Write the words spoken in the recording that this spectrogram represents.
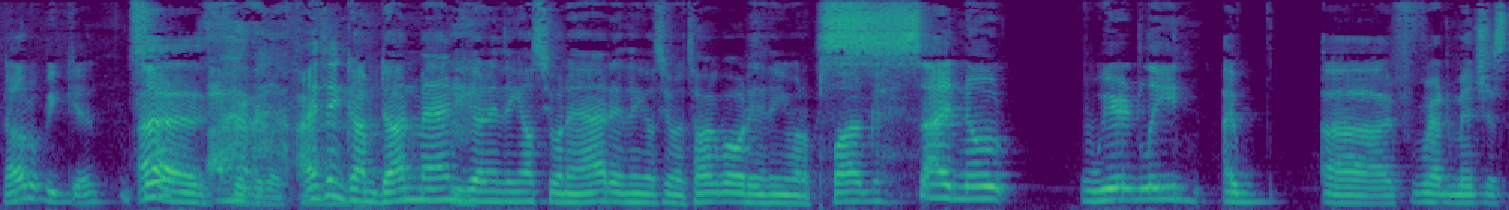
That'll be good. So, I I think I'm done, man. You got anything else you want to add? Anything else you want to talk about? Anything you want to plug? Side note, weirdly, I uh, I forgot to mention this.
